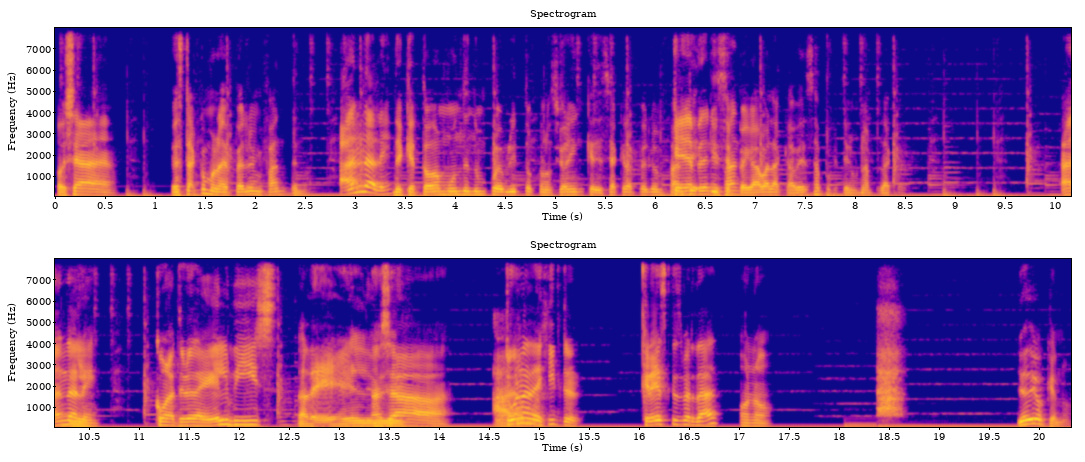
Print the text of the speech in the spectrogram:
O sea, Está como la de Pedro Infante, ¿no? ándale. De que todo el mundo en un pueblito conoció a alguien que decía que era Pedro Infante Pedro y se Infante. pegaba la cabeza porque tenía una placa. Ándale. Con la teoría de Elvis. La de él. O sea, Ah, tú la de. Hitler. ¿Crees que es verdad o no? Yo digo que no.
